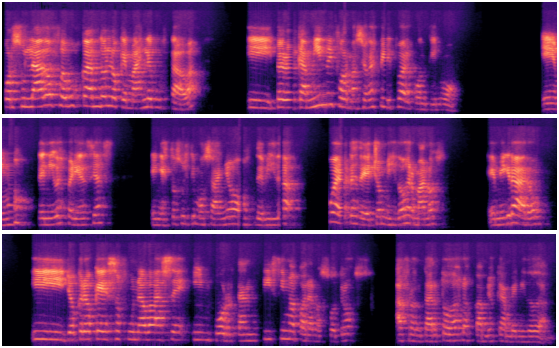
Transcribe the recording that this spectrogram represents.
por su lado fue buscando lo que más le gustaba, pero el camino y formación espiritual continuó. Hemos tenido experiencias en estos últimos años de vida fuertes. De hecho, mis dos hermanos emigraron y yo creo que eso fue una base importantísima para nosotros afrontar todos los cambios que han venido dando.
